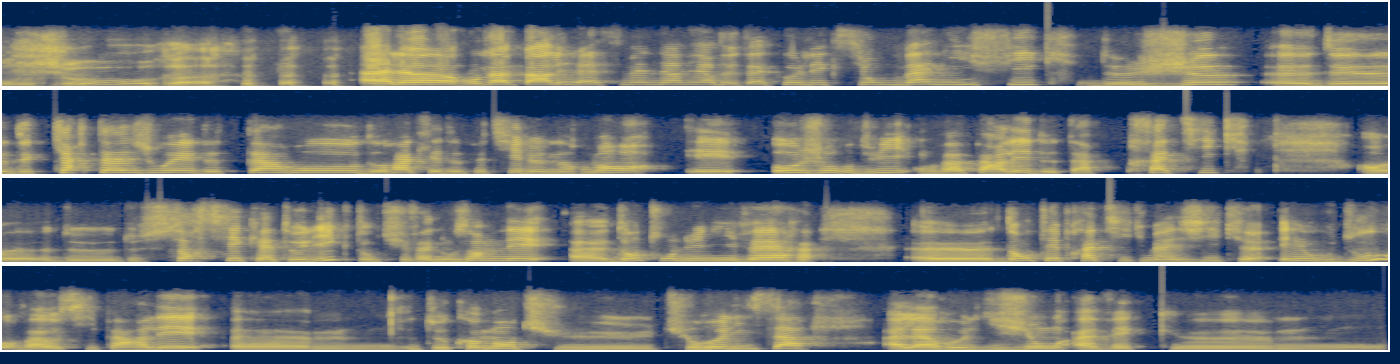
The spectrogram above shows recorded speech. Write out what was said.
Bonjour. Alors, on a parlé la semaine dernière de ta collection magnifique de jeux, euh, de, cartes à jouer, de tarot, d'oracle et de petit Lenormand. Et aujourd'hui, on va parler de ta pratique euh, de, sorcier catholique. Donc, tu vas nous emmener euh, dans ton univers, dans tes pratiques magiques et oudou. On va aussi parler de comment tu, tu relis ça à la religion avec, euh,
